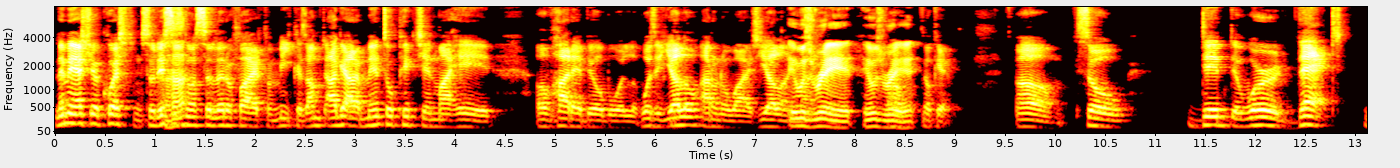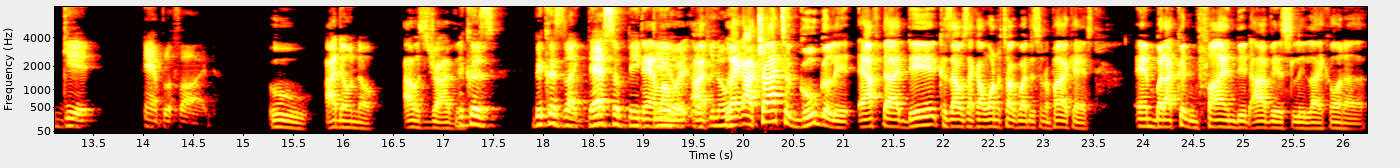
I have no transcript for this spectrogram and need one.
Let me ask you a question. So this is Uh-huh. gonna solidify it for me because I'm I got a mental picture in my head of how that billboard looked. Was it yellow? I don't know why it's yellow. it was red. It was Oh, red. okay. Um. So did the word that get amplified? Ooh, I don't know. I was driving. Because because like that's a big Damn, I, deal. would- like I- you know, like I tried to Google it after I did because I was like, I want to talk about this on the podcast, and but I couldn't find it. Obviously, like on a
